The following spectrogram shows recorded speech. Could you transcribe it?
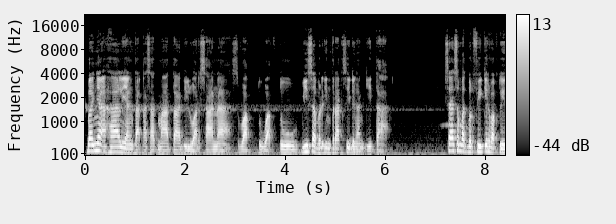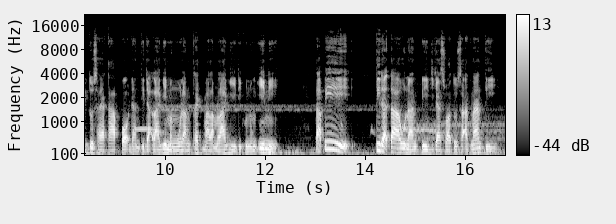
Banyak hal yang tak kasat mata di luar sana Sewaktu-waktu bisa berinteraksi dengan kita. Saya sempat berpikir waktu itu saya kapok dan tidak lagi mengulang trek malam lagi di gunung ini. Tapi tidak tahu nanti jika suatu saat nanti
